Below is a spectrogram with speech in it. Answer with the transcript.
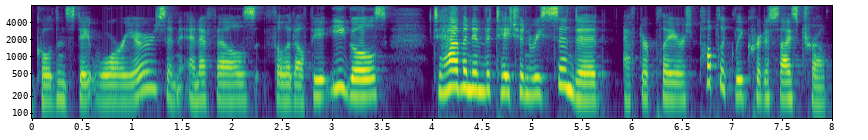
Golden State Warriors and NFL's Philadelphia Eagles, to have an invitation rescinded after players publicly criticized Trump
